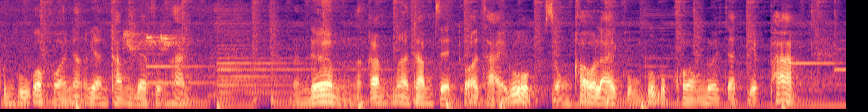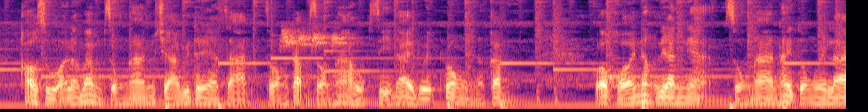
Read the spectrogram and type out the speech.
คุณครูก็ขอให้นักเรียนทำแบบฝึกหัดเหมือนเดิมนะครับเมื่อทำเสร็จก็ถ่ายรูปส่งเข้าไลน์กลุ่มผู้ปกครอง โดยจัดเก็บภาพ เข้าสู่อัลบั้มส่งงานวิชาวิทยาศาสตร์2ทับ2564 ได้โดยตรงนะครับ ก็ขอให้นักเรียนเนี่ยส่งงานให้ตรงเวลา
